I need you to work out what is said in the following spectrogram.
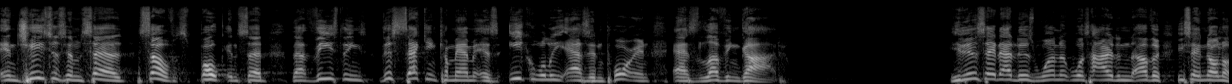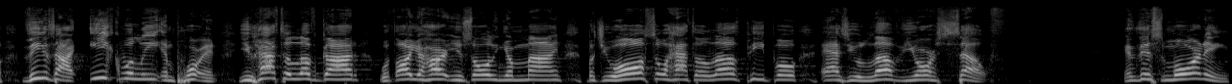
And Jesus himself spoke and said that these things, this second commandment is equally as important as loving God. He didn't say that this one was higher than the other. He said, no, no, these are equally important. You have to love God with all your heart, your soul, and your mind, but you also have to love people as you love yourself. And this morning,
